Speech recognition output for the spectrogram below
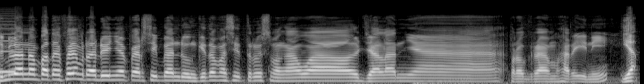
964 FM radionya versi Bandung. Kita masih terus mengawal jalannya program hari ini. Yap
